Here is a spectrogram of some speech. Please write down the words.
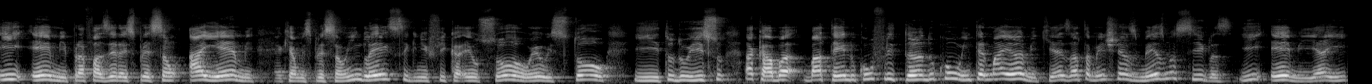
IM para fazer a expressão I am, que é uma expressão em inglês, significa eu sou, eu estou, e tudo isso acaba batendo, conflitando com o Inter Miami, que é exatamente tem as mesmas siglas, IM, e aí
